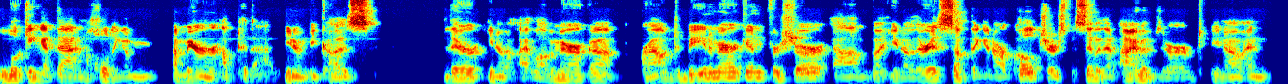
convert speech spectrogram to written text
looking at that and holding a, a mirror up to that, you know, because there, you know, I love America. I'm proud to be an American for sure. Um, but you know, there is something in our culture specifically that I've observed, you know, and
